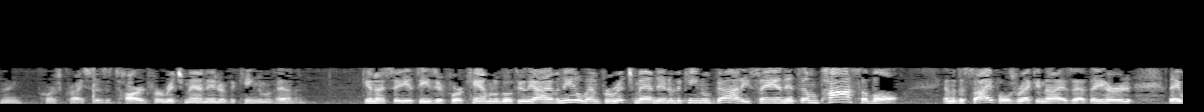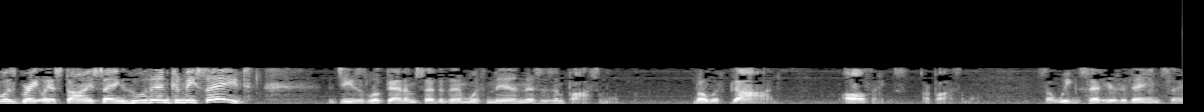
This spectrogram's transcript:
And then, of course, Christ says it's hard for a rich man to enter the kingdom of heaven. Again, I say it's easier for a camel to go through the eye of a needle than for a rich man to enter the kingdom of God. He's saying it's impossible. And the disciples recognized that. They heard, they was greatly astonished, saying, Who then can be saved? Jesus looked at them and said to them, With men this is impossible. But with God, all things are possible. So we can sit here today and say,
